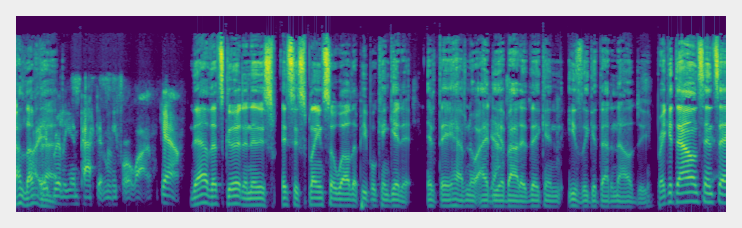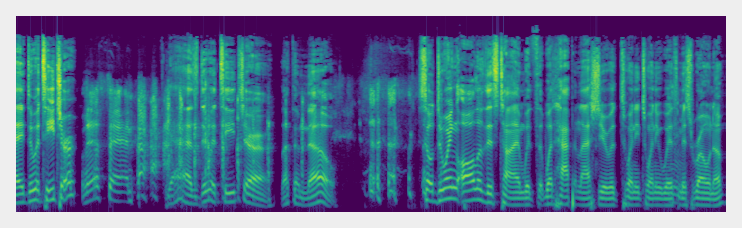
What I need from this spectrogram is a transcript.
I love uh, that. It really impacted me for a while. Yeah. Yeah, that's good. And it's it's explained so well that people can get it. If they have no idea yeah. about it, they can easily get that analogy. Break it down, sensei. Do it, teacher. Listen. yes, do it, teacher. Let them know. so during all of this time with what happened last year with 2020 with mm. Miss Rona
